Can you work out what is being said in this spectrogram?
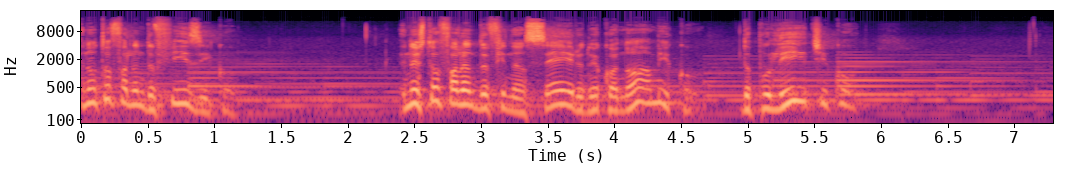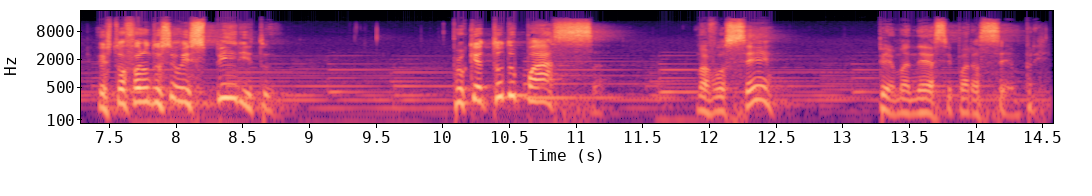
Eu não estou falando do físico. Eu não estou falando do financeiro, do econômico, do político. Eu estou falando do seu espírito. Porque tudo passa, mas você permanece para sempre.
